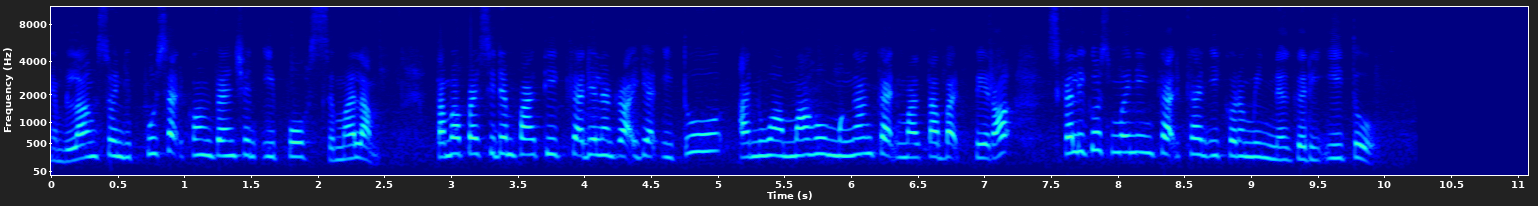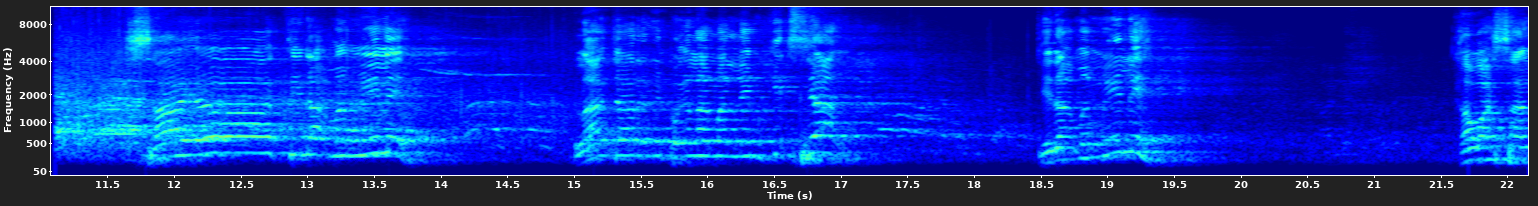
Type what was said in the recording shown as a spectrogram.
yang berlangsung di Pusat Konvensyen Ipoh semalam. Tambah Presiden Parti Keadilan Rakyat itu, Anwar mahu mengangkat martabat Perak sekaligus meningkatkan ekonomi negeri itu. Saya tidak memilih belajar dari pengalaman Lim Kit Siang. Tidak memilih kawasan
